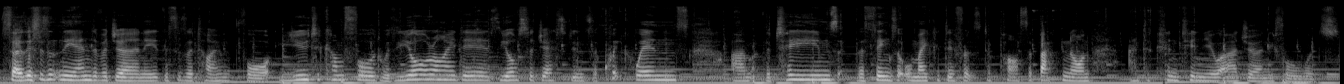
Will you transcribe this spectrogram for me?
So this isn't the end of a journey, this is a time for you to come forward with your ideas, your suggestions, the quick wins, um, the teams, the things that will make a difference to pass the baton on and to continue our journey forwards.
